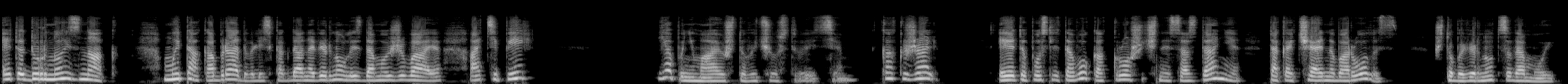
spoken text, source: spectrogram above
«Это дурной знак. Мы так обрадовались, когда она вернулась домой живая, а теперь...» «Я понимаю, что вы чувствуете. Как жаль. И это после того, как крошечное создание так отчаянно боролось, чтобы вернуться домой.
